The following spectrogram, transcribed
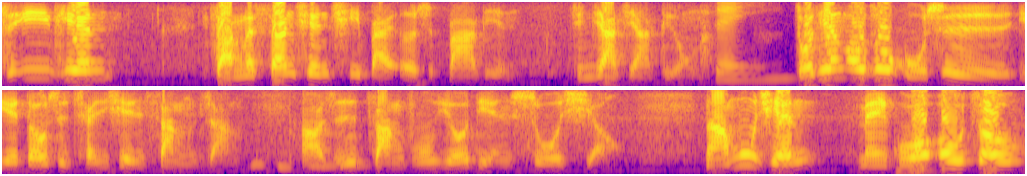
十一天涨了三千七百二十八点，金价加强了。对，昨天欧洲股市也都是呈现上涨，啊，只是涨幅有点缩小。那目前美国、欧洲。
